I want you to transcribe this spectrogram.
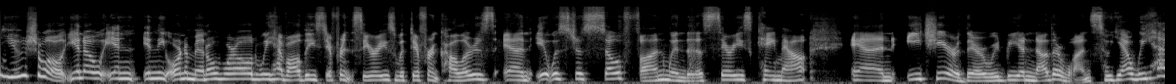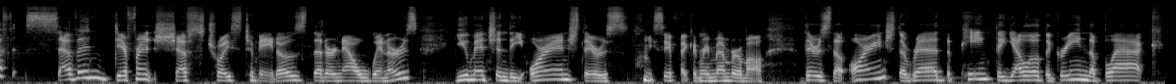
unusual. You know, in in the ornamental world, we have all these different series with different colors, and it was just so fun when this series came out. And each year there would be another one. So yeah, we have seven different Chef's Choice tomatoes that are now winners. You mentioned the orange. There's, let me see if I can remember them all. There's the orange, the red, the pink, the yellow, the green, the black,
